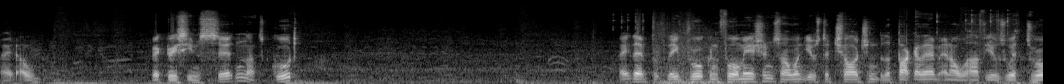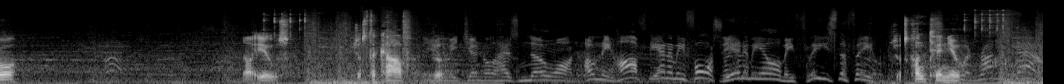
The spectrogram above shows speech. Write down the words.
Right, oh. Victory seems certain, that's good. Right, they've, they've broken formation, so I want you to charge into the back of them and I will have you withdraw. Not use. Just a calf. The enemy general has no on. Only half the enemy force. The enemy army flees the field. Just continue. And run them down.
